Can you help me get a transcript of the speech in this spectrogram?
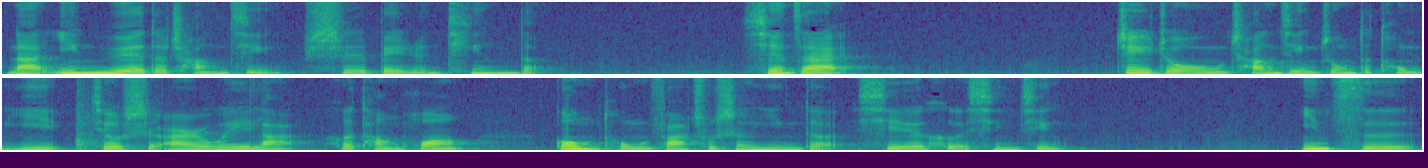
那音乐的场景是被人听的。现在，这种场景中的统一，就是阿尔维拉和唐璜共同发出声音的协和心境。因此，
